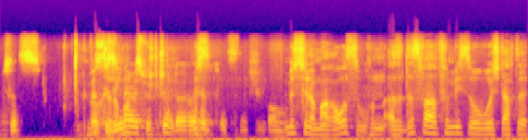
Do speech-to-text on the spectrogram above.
Jetzt Müsst ihr noch mal- bestimmt, müsst- ihr mal raussuchen. Also das war für mich so, wo ich dachte,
